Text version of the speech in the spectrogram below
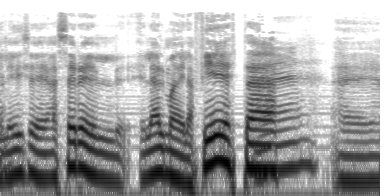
Y le dice, hacer el, el alma de la fiesta, Eh, eh,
